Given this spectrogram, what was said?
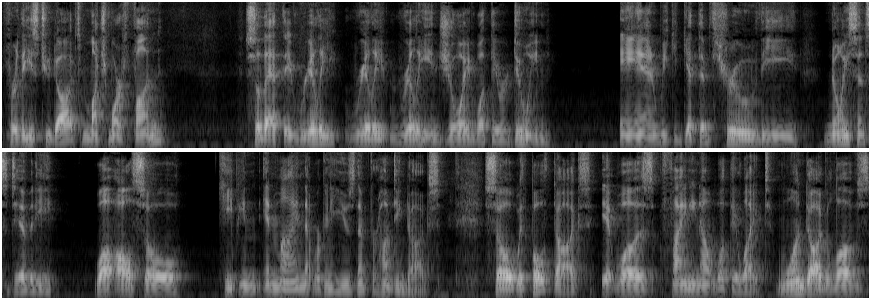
for these two dogs much more fun so that they really, really, really enjoyed what they were doing and we could get them through the noise sensitivity while also keeping in mind that we're going to use them for hunting dogs. So, with both dogs, it was finding out what they liked. One dog loves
